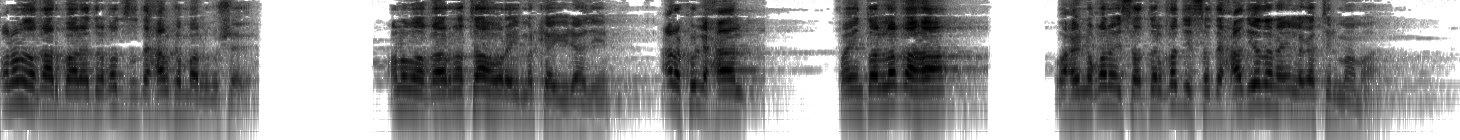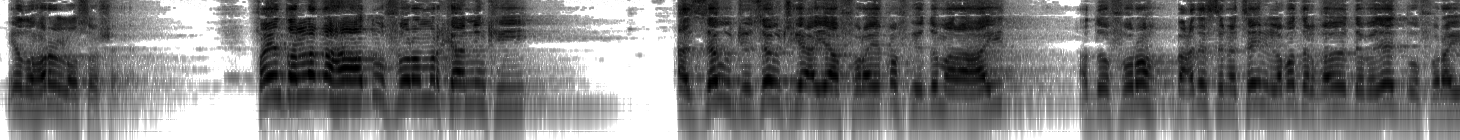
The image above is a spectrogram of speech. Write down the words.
Culamada qaar baa le dalqadda saddex halkan baa lagu sheegay. Culamada qaarna taa horay markaa yidhaahdeen. Calaa kulli xaal fain dallaqahaa waxay noqonaysaa dalqaddii saddexaad yadana in laga tilmaamaayo iyadoo hore loo soo sheegay. Fain dallaqahaa hadduu furo markaa ninkii azawju zawjkii ayaa furay qofkii dumar ahayd. Hadduu furo bacda sanatayni laba dalqadood dabadeed buu furay.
